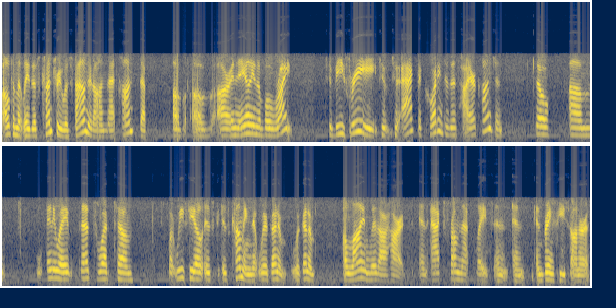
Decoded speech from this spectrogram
ultimately this country was founded on that concept of of our inalienable right to be free to to act according to this higher conscience. So um, anyway, that's what um, what we feel is is coming. That we're going to we're going to align with our hearts and act from that place and and and bring peace on earth.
